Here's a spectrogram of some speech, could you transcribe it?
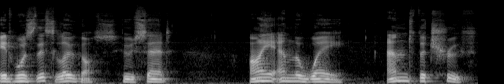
It was this Logos who said, I am the way, and the truth,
